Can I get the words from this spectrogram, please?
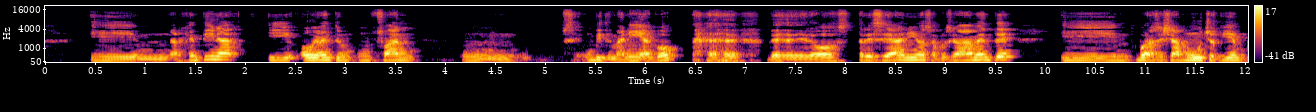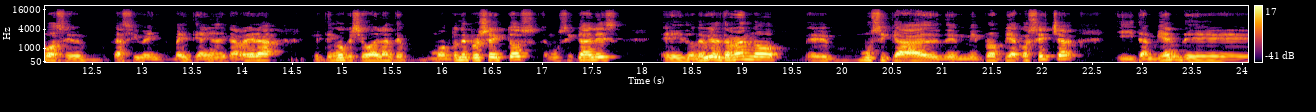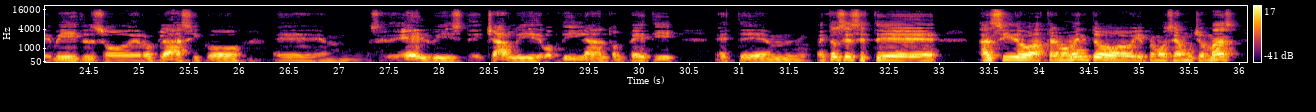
y, mm, Argentina, y obviamente un, fan, un, un maníaco desde los 13 años aproximadamente, y bueno, hace ya mucho tiempo, hace casi 20, años de carrera, que tengo que llevar adelante un montón de proyectos musicales, eh, donde voy alternando eh, música de mi propia cosecha y también de Beatles o de rock clásico, eh, de Elvis, de Charlie, de Bob Dylan, Tom Petty. Este, entonces, este, han sido hasta el momento, y esperemos que sean muchos más,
